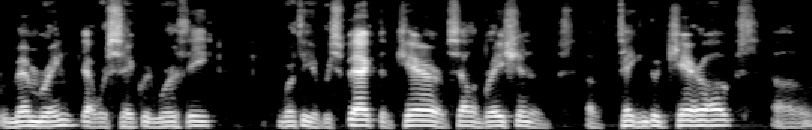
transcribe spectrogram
Remembering that we're sacred, worthy, worthy of respect, of care, of celebration, of, of taking good care of. Um,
